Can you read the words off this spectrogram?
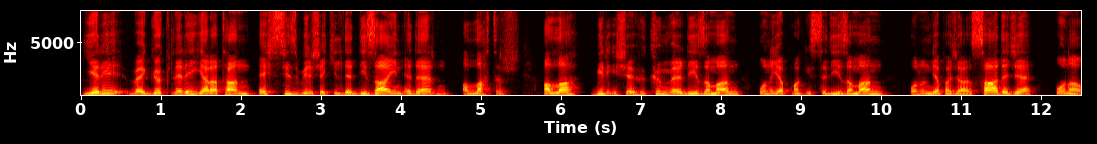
Yeri ve gökleri yaratan, eşsiz bir şekilde dizayn eden Allah'tır. Allah bir işe hüküm verdiği zaman, onu yapmak istediği zaman onun yapacağı sadece ona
